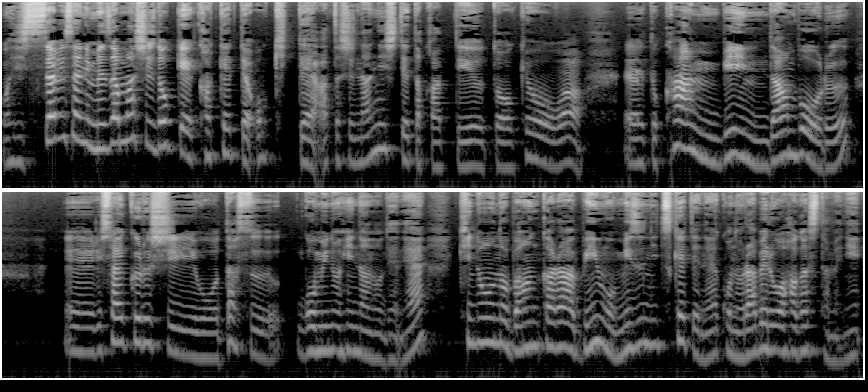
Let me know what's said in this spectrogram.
もう久々に目覚まし時計かけて起きて、私何してたかっていうと、今日は、えっ、ー、と、缶、瓶、段ボール、えー、リサイクル紙を出すゴミの日なのでね、昨日の晩から瓶を水につけてね、このラベルを剥がすために、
